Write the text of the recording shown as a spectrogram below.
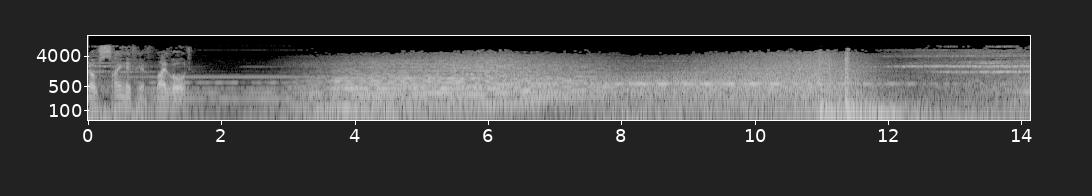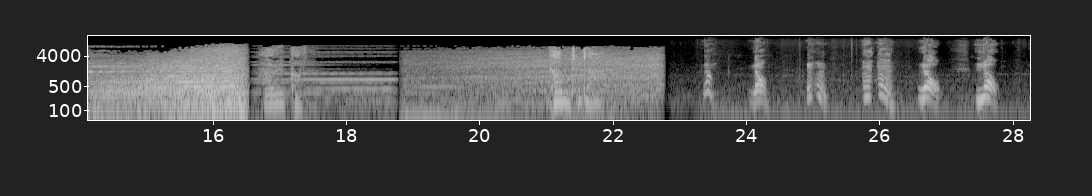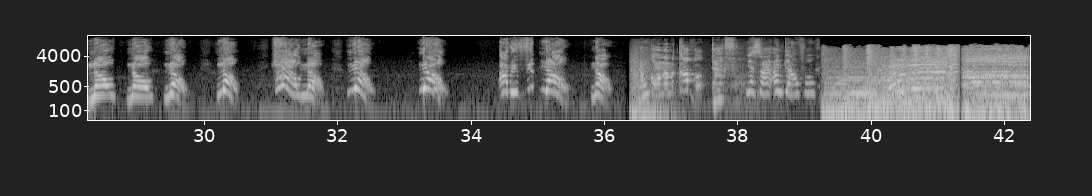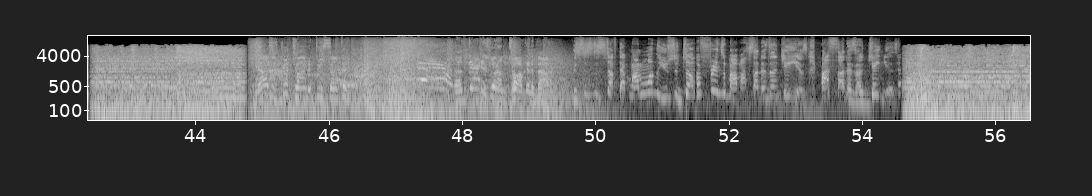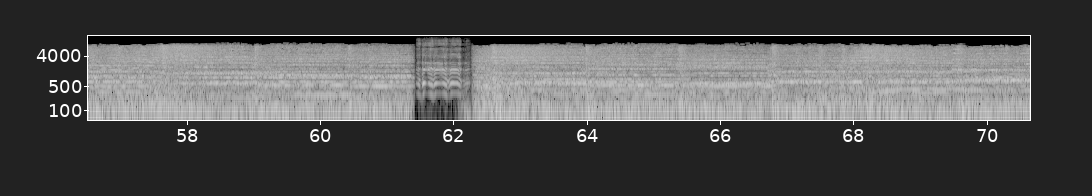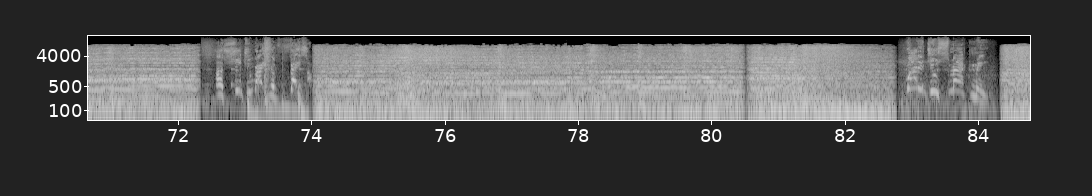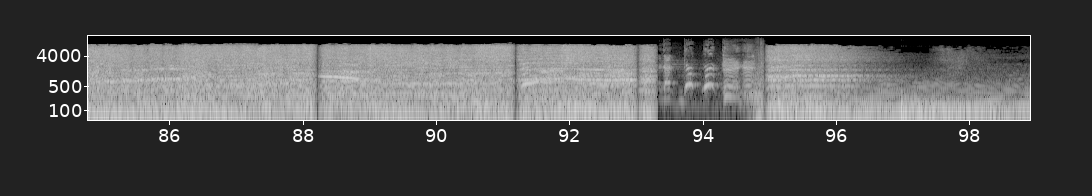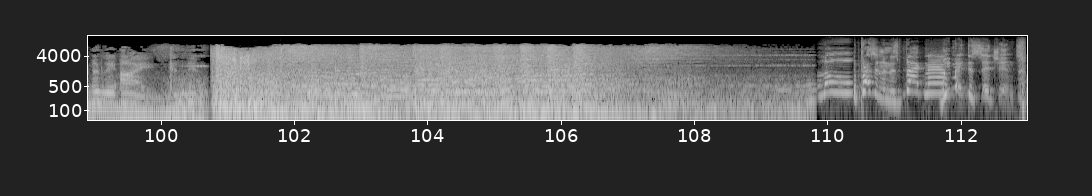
no sign of him, my lord. Harry Potter. Come to die. No. No. Mm-mm. Mm-mm. No. No. No. No. No. No. Hell no. No. No. I refuse. No. No. I'm going undercover. Doubtful. Yes, I, I'm doubtful. Now's a good time to do something. Now that is what I'm talking about. This is the stuff that my mother used to tell her friends about. My son is a genius. My son is a genius. I'll shoot you right in the face. Why did you smack me? Only I can live. president is black now. We make decisions.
